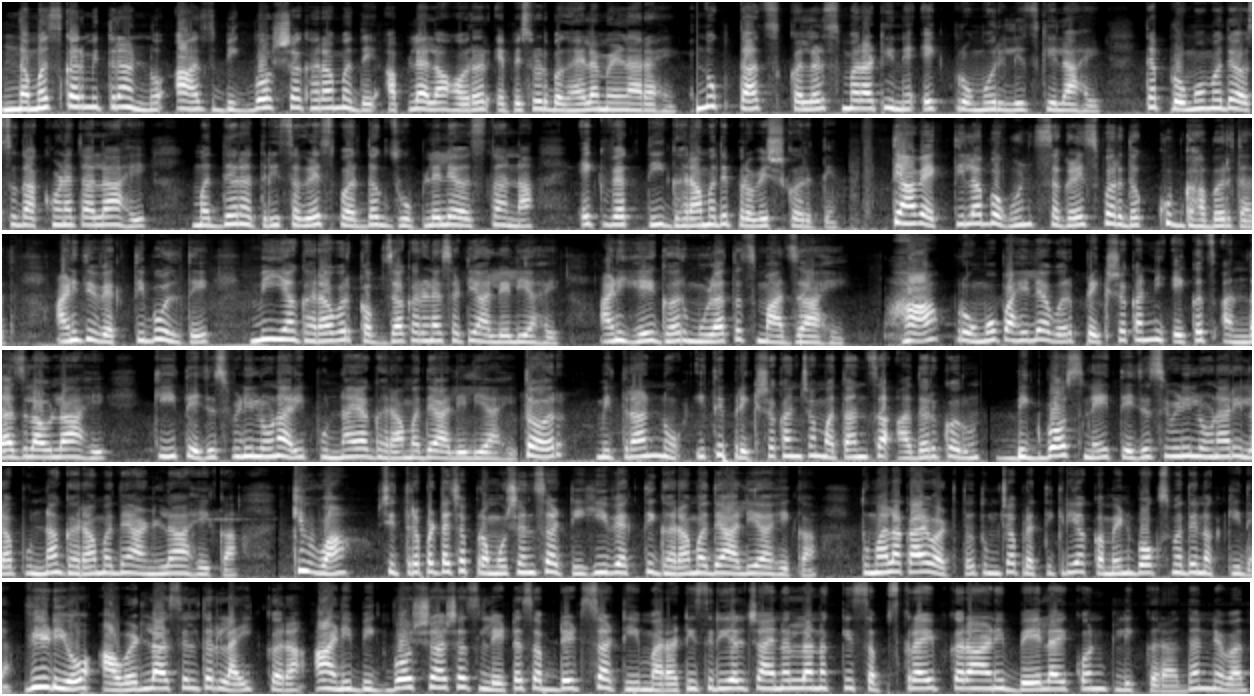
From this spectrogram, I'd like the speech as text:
नमस्कार मित्रांनो आज बिग बॉसच्या घरामध्ये आपल्याला हॉरर एपिसोड बघायला मिळणार आहे. नुकताच कलर्स मराठीने एक प्रोमो रिलीज केला आहे. त्या प्रोमोमध्ये असं दाखवण्यात आलं आहे मध्यरात्री सगळे स्पर्धक झोपलेले असताना एक व्यक्ती घरामध्ये प्रवेश करते. त्या व्यक्तीला बघून सगळे स्पर्धक खूप घाबरतात आणि ती व्यक्ती बोलते मी या घरावर कब्जा करण्यासाठी आलेली आहे आणि हे घर मुळातच माझं आहे. हा प्रोमो पाहिल्यावर प्रेक्षकांनी एकच अंदाज लावला आहे की तेजस्विनी लोणारी पुन्हा या घरामध्ये आलेली आहे. तर मित्रांनो इथे प्रेक्षकांच्या मतांचा आदर करून बिग बॉसने तेजस्विनी लोणारीला पुन्हा घरामध्ये आणलं आहे का? किंवा चित्रपटाच्या प्रमोशनसाठी ही व्यक्ती घरामध्ये आली आहे का? तुम्हाला काय वाटतं? तुमच्या प्रतिक्रिया कमेंट बॉक्समध्ये नक्की द्या. व्हिडिओ आवडला असेल तर लाईक करा आणि बिग बॉसच्या अशाच लेटेस्ट अपडेट्ससाठी मराठी सिरियल चॅनलला नक्की सबस्क्राईब करा आणि बेल आयकॉन क्लिक करा. धन्यवाद.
